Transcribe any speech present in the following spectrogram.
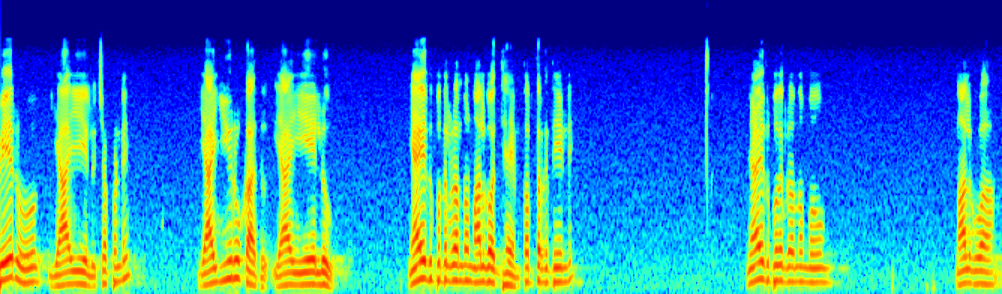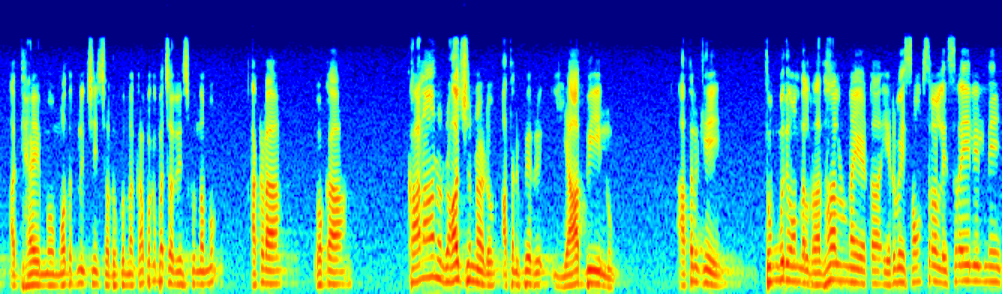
పేరు యాయేలు. చెప్పండి. యాయీరు కాదు యాయేలు. న్యాయాధిపతుల గ్రంథం నాలుగో అధ్యాయం. త్వర త్వరగా తీయండి. న్యాయాధిపతుల గ్రంథము నాలుగవ అధ్యాయము. మొదటి నుంచి చదువుకుందాం. కపకప చదివేసుకుందాము. అక్కడ ఒక కానాను రాజు ఉన్నాడు. అతని పేరు యాబీను. అతనికి తొమ్మిది వందల రథాలు ఉన్నాయట. ఇరవై సంవత్సరాలు ఇస్రాయేలీని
